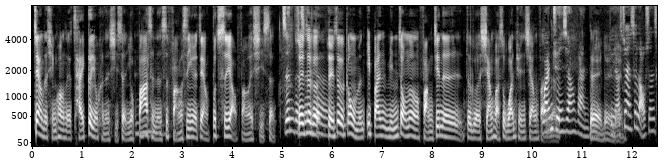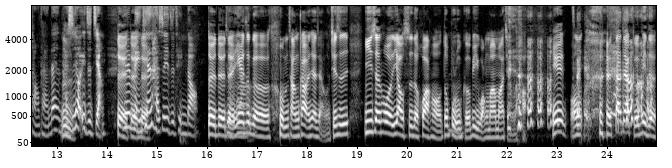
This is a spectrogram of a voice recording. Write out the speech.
这样的情况呢，才更有可能洗肾。有八成人是反而是因为这样不吃药反而洗肾。真的，所以这个对这个跟我们一般民众那种坊间的这个想法是完全相反。完全相反的。对对对啊，虽然是老生常谈，但还是要一直讲，因为每天还是一直听到。对对对，因为这个我们常开玩笑讲，其实医生或药师的话哈，都不如隔壁王妈妈讲的好，因为王 大家隔壁的。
